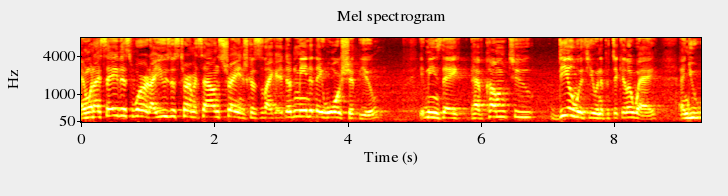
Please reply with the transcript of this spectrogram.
And when I say this word, I use this term, it sounds strange because like it doesn't mean that they worship you. It means they have come to deal with you in a particular way and you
